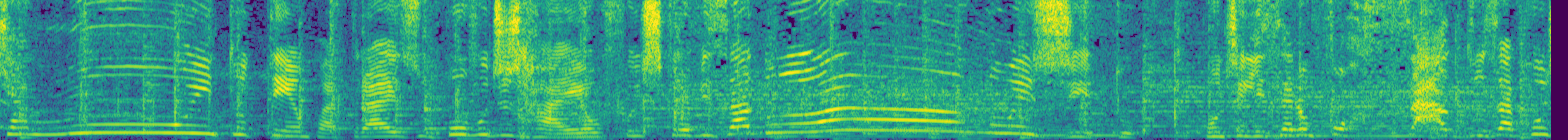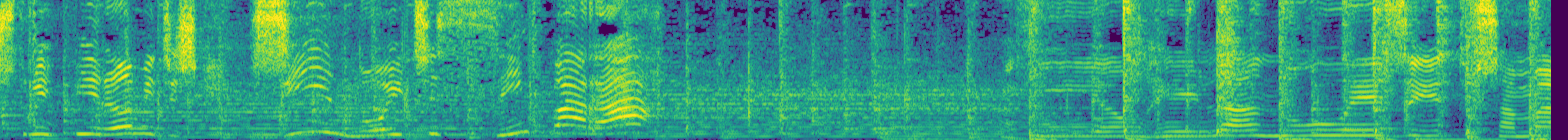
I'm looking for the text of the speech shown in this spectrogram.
que há muito tempo atrás o povo de Israel foi escravizado lá no Egito, onde eles eram forçados a construir pirâmides dia e noite sem parar. Havia um rei lá no Egito chamado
